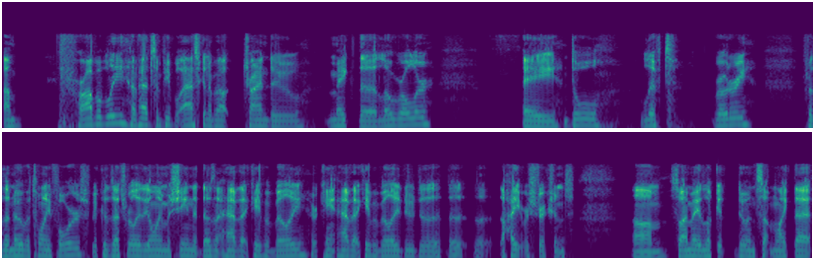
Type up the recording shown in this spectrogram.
I'm probably I've had some people asking about trying to make the low roller a dual lift rotary for the Nova 24s because that's really the only machine that doesn't have that capability or can't have that capability due to the, the, the, the height restrictions. Um, so I may look at doing something like that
